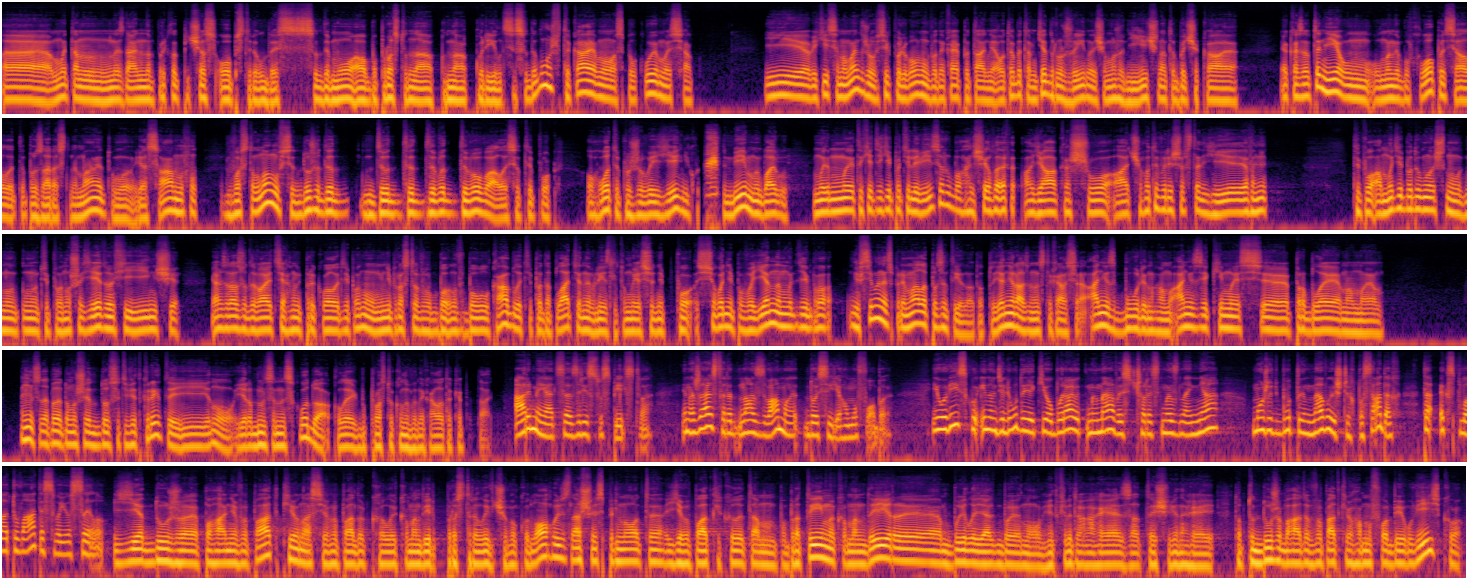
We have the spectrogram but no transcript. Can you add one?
Е, Ми там, не знаю, наприклад, під час обстрілу десь сидимо або просто на, на курілці сидимо, ж втикаємо, спілкуємося. І в якийсь момент вже у всіх по-любому виникає питання: а у тебе там є дружина, чи може дівчина тебе чекає? Я казав, та ні, у, у мене був хлопець, але типу зараз немає, тому я сам. В основному всі дуже дивувалися, типу, ого, типу, живий є, ніхуя собі, ми бачимо. Ми, ми таке тільки по телевізору бачили, а як, а що, а чого ти вирішив стати геєм? Типу, а ми типу думали, що ну, ну, ну, типу, ну, що є трохи інші. Я зразу давай тягнуть приколи. Типу, ну мені просто в, в боул кабли, типу, до плаття не влізли, тому я сьогодні по сьогодні по воєнному, типу, і всі мене сприймали позитивно. Тобто я ні разу не стикався ані з булінгом, ані з якимись е, проблемами. Ну, це напевно, тому що я досить відкритий і, ну, і робив це не сходу, а коли якби просто коли виникало таке питання. Армія це зріст суспільства. І, на жаль, серед нас з вами досі є гомофоби. І у війську іноді люди, які обирають ненависть через незнання, можуть бути на вищих посадах та експлуатувати свою силу. Є дуже погані випадки. У нас є випадок, коли командир прострелив чуваку ногу з нашої спільноти. Є випадки, коли там побратими, командири били якби ну відкритого гея за те, що він гей. Тобто дуже багато випадків гомофобії у війську.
